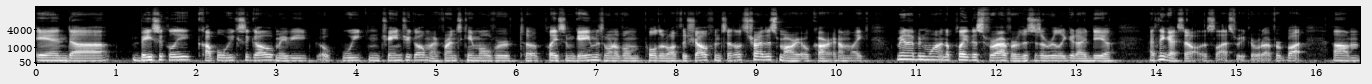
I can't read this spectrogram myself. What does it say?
and uh, basically, a couple weeks ago, maybe a week and change ago, my friends came over to play some games. One of them pulled it off the shelf and said, "Let's try this Mario Kart." And I'm like, "Man, I've been wanting to play this forever. This is a really good idea." I think I said all this last week or whatever, but um,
